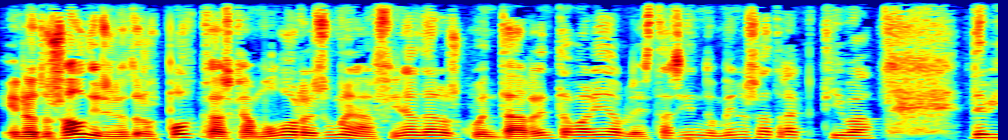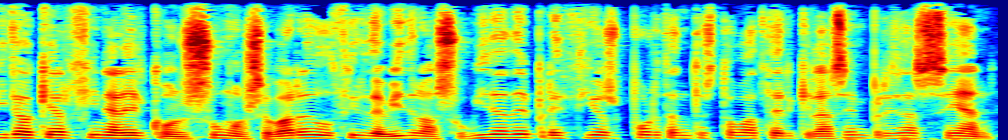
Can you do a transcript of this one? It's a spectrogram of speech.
en otros audios, en otros podcasts, que a modo resumen, al final daros cuenta, la renta variable está siendo menos atractiva debido a que al final el consumo se va a reducir debido a la subida de precios, por tanto esto va a hacer que las empresas sean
